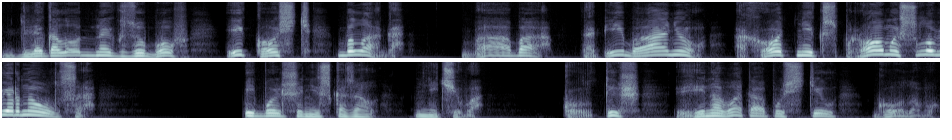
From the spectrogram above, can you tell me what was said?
для голодных зубов и кость благо. Баба, топи баню, охотник с промыслу вернулся. И больше не сказал ничего. Култыш виновато опустил голову.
